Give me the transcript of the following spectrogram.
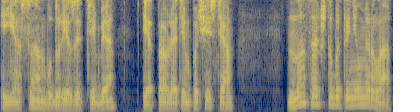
И я сам буду резать тебя и отправлять им по частям, но так, чтобы ты не умерла.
